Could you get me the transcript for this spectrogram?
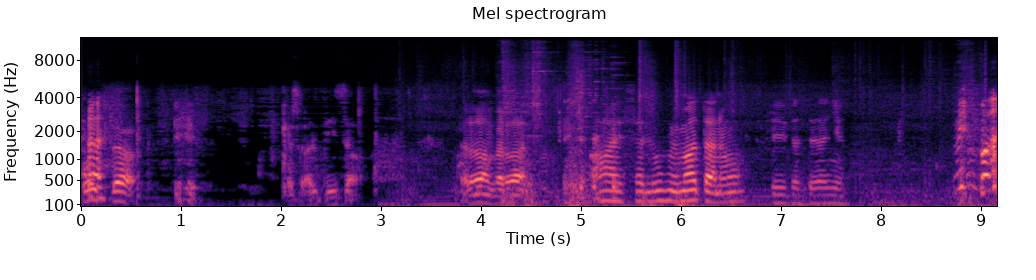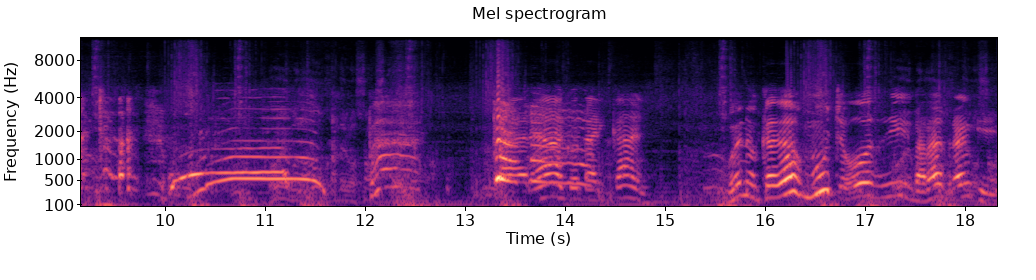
¡Puta! Que al piso. Perdón, perdón. Ah, esa luz me mata, ¿no? Sí, te hace daño. ¡Me mata! ¡Carajo, Tarkan! Bueno, cagás mucho vos, sí. Pará, tranqui.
